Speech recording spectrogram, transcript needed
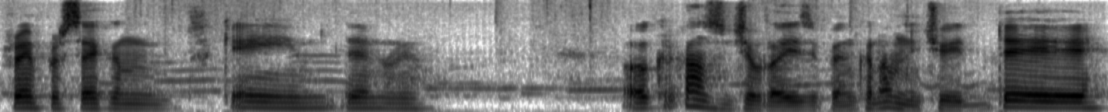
frame per second game, then uh, cred că am să încep la easy pentru că n-am nicio idee.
